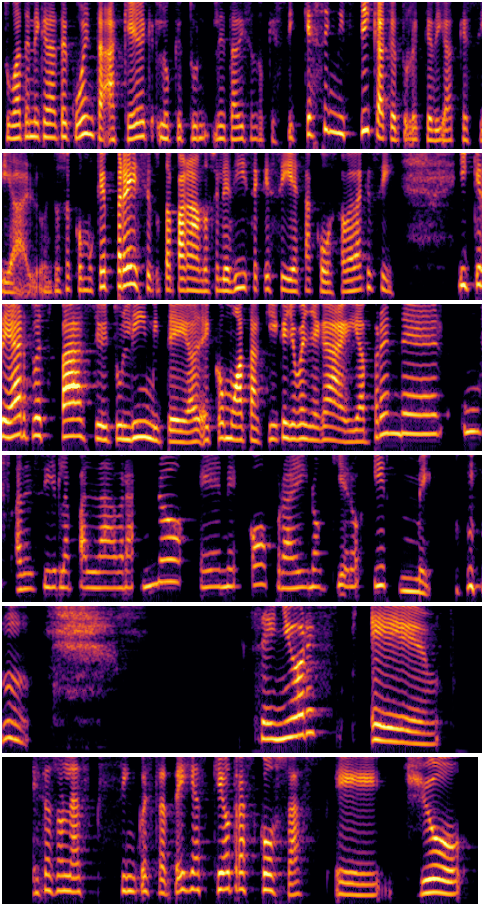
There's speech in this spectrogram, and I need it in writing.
tú vas a tener que darte cuenta a qué lo que tú le estás diciendo que sí, qué significa que tú le que digas que sí a algo. Entonces, como qué precio tú estás pagando se le dice que sí a esa cosa, ¿verdad que sí? Y crear tu espacio y tu límite. Es como hasta aquí que yo voy a llegar y aprender, uff, a decir la palabra no, N-O, por ahí no quiero irme. Señores, eh, esas son las cinco estrategias. ¿Qué otras cosas eh, yo,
